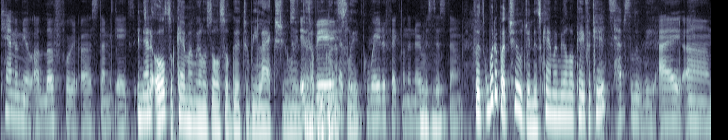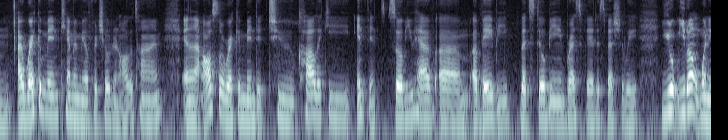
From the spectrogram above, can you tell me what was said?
Chamomile, I love for uh, stomach aches. It And that just- also chamomile is also good to relax you and to help very you go to has sleep. a great effect on the nervous system. For, what about children? Is chamomile okay for kids? Absolutely. I um, I recommend chamomile for children all the time, and I also recommend it to colicky infants. So if you have um, a baby that's still being breastfed, especially, you you don't want to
